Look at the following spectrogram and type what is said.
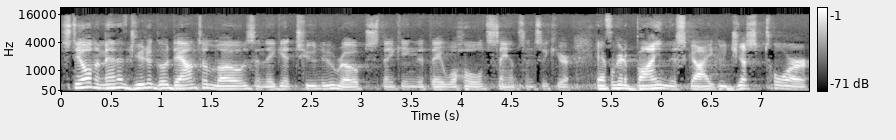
Still, the men of Judah go down to Lowe's and they get two new ropes, thinking that they will hold Samson secure. Hey, if we're going to bind this guy who just tore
